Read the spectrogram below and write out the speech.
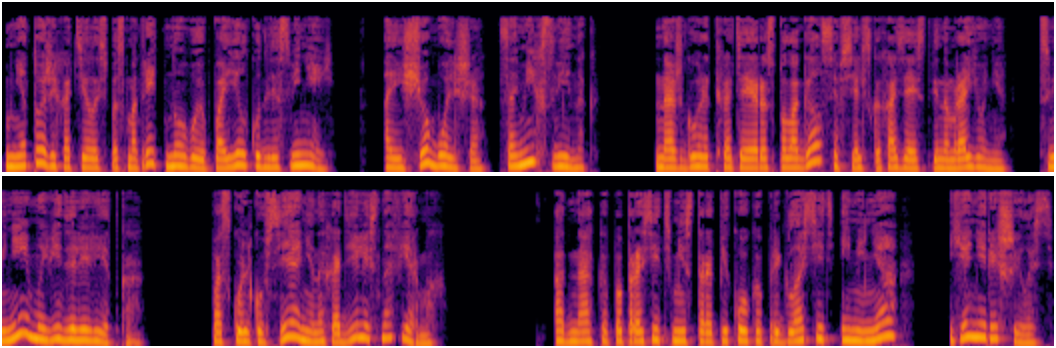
Мне тоже хотелось посмотреть новую поилку для свиней, а еще больше — самих свинок. Наш город, хотя и располагался в сельскохозяйственном районе, свиней мы видели редко, поскольку все они находились на фермах. Однако попросить мистера Пикока пригласить и меня я не решилась.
